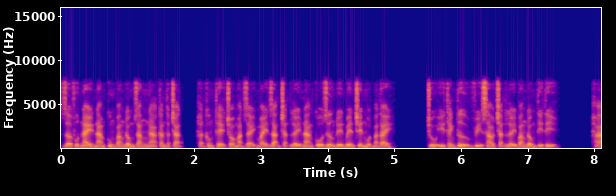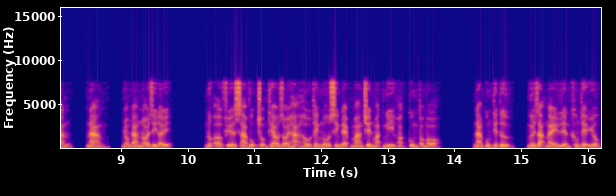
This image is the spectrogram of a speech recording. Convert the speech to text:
Giờ phút này nam cung băng đồng răng ngà cắn thật chặt, hận không thể cho mặt dậy mày dạn chặn lấy nàng cố dương đến bên trên một bàn tay. Chú ý thánh tử, vì sao chặn lấy băng đồng tỷ tỷ? Hán, nàng, nhóm đang nói gì đấy? Núp ở phía xa vụng trộm theo dõi hạ hầu thanh ngô xinh đẹp mang trên mặt nghi hoặc cùng tò mò. Nam cung tiên tử, ngươi dạng này liền không thể yêu,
